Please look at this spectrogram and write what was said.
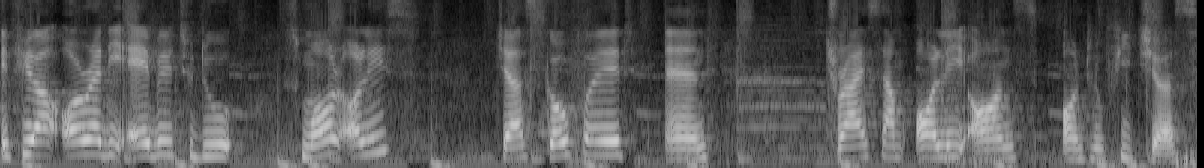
If you are already able to do small ollies, just go for it and try some ollie ons onto features.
